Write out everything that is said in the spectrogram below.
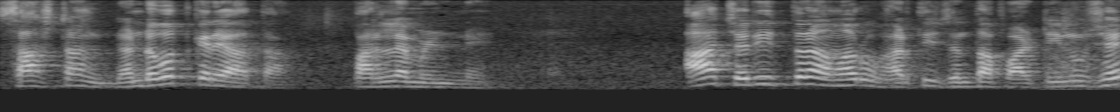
સાષ્ટાંગ દંડવત કર્યા હતા પાર્લામેન્ટને. આ ચરિત્ર અમારું ભારતીય જનતા પાર્ટીનું છે.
